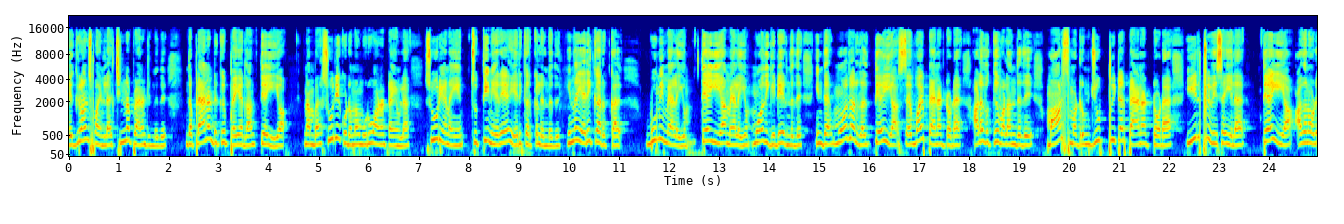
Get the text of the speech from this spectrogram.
Lagrange பாயிண்டில் சின்ன பிளானட் இருந்தது. இந்த பிளானட்டுக்கு பெயர் தான் தேயியா நம்ம சூரிய குடும்பம் உருவான டைமில் சூரியனையும் சுற்றி நிறைய எரிக்கற்கள் இருந்தது. இந்த எரிக்கற்கள் பூமி மேலேயும் தேயியா மேலேயும் மோதிக்கிட்டே இருந்தது. இந்த மோதல்கள் தேயியா செவ்வாய் பிளானட்டோட அளவுக்கு வளர்ந்தது. மார்ஸ் மற்றும் ஜூப்பிட்டர் பிளானட்டோட ஈர்ப்பு விசையில் தேயியா அதனோட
